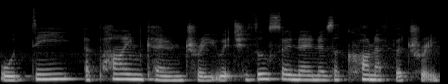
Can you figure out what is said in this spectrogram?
or D, a pine cone tree, which is also known as a conifer tree.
